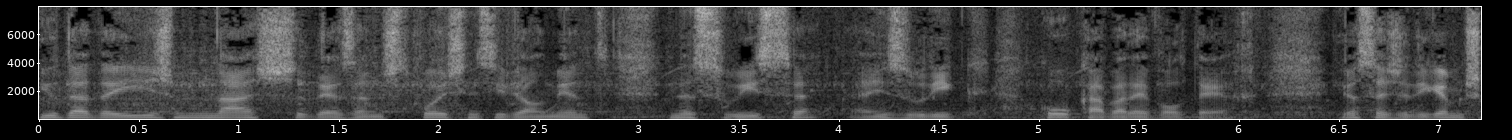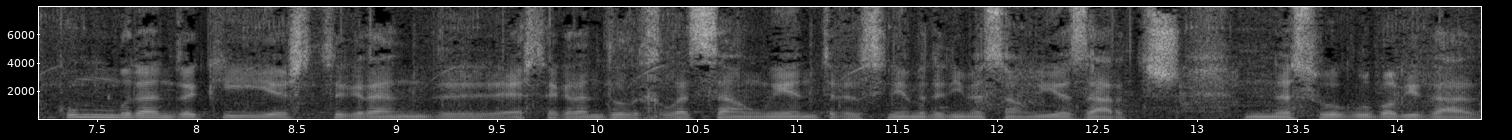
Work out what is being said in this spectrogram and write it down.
E o dadaísmo nasce 10 anos depois, sensivelmente, na Suíça, em Zurique, com o Cabaret Voltaire. Ou seja, digamos, comemorando aqui este grande, esta grande relação entre o cinema de animação e as artes na sua globalidade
